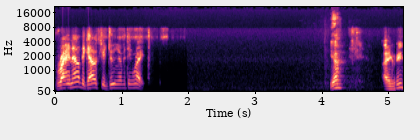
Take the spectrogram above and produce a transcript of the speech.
Right now, the Galaxy are doing everything right. Yeah, I agree.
